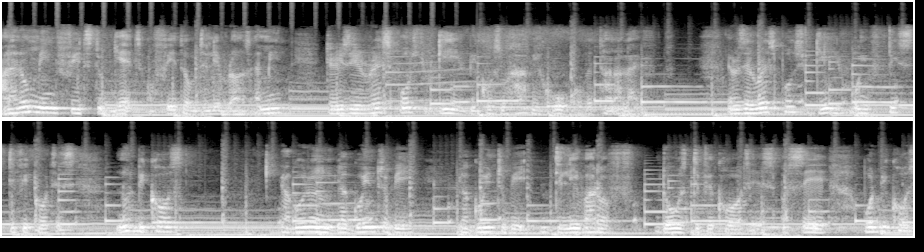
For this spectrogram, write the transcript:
And I don't mean faith to get or faith of deliverance. I mean there is a response you give because you have a hope of eternal life. There is a response you give when you face difficulties, not because you are going to, you are going to be you are going to be delivered of those difficulties per se, but because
